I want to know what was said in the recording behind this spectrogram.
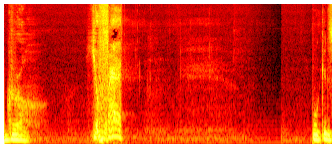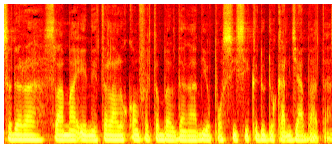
Grow You fat. Mungkin saudara selama ini terlalu comfortable dengan your posisi kedudukan jabatan.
